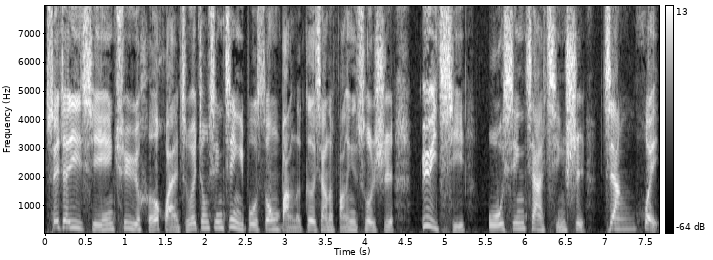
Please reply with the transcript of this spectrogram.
随着疫情趋于和缓，指挥中心进一步松绑了各项的防疫措施，预期无薪假情势将会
